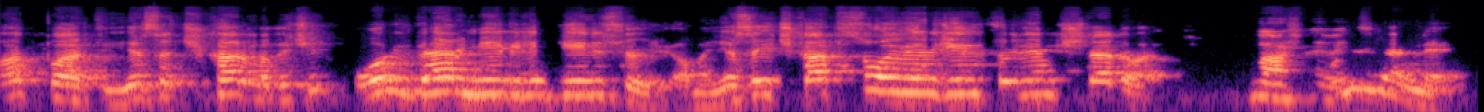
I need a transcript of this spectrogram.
AK Parti yasa çıkarmadığı için oy vermeyebileceğini söylüyor. Ama yasayı çıkartırsa oy vereceğini söyleyen kişiler de var. Var O evet. nedenle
